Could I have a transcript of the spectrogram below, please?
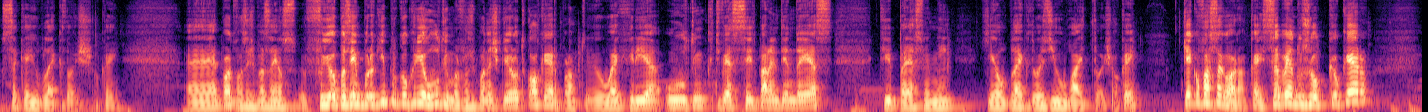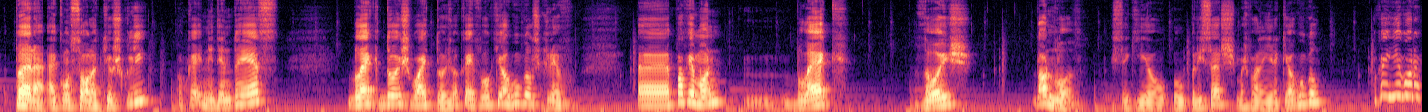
saquei o Black 2, ok? Uh, pronto, vocês baseiam-se. Fui eu basei por aqui porque eu queria o último, mas vocês podem escolher outro qualquer. Pronto, eu é que queria o último que tivesse saído para a Nintendo DS, que parece-me a mim que é o Black 2 e o White 2, ok? O que é que eu faço agora? Ok, sabendo o jogo que eu quero, para a consola que eu escolhi, ok? Nintendo DS, Black 2, White 2. Ok, vou aqui ao Google, escrevo uh, Pokémon Black 2 Download. Isto aqui é o, o pre-search, mas podem ir aqui ao Google. Ok, e agora?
